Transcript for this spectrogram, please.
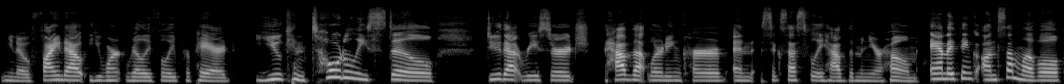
you know find out you weren't really fully prepared, you can totally still do that research, have that learning curve and successfully have them in your home. And I think on some level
